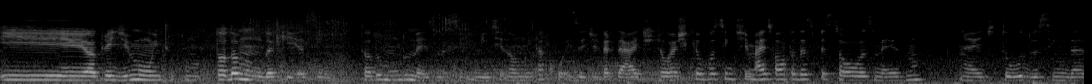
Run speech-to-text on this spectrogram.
E eu aprendi muito com todo mundo aqui, assim, todo mundo mesmo, assim, me ensinou muita coisa, de verdade. Então, acho que eu vou sentir mais falta das pessoas mesmo, é, de tudo, assim, da,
